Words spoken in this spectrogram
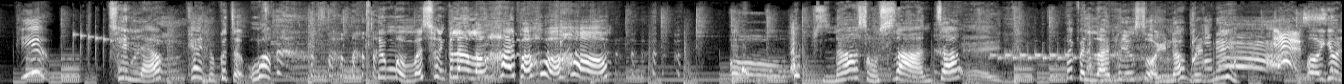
ๆใช่แล้ว แค่ดูก็จะอ้วก ดูเหมือนว่าฉันกำลังร้องไห้เพราะหัวหอม โอ้น่าสงสารจัง Hey. ไม่เป็นไรเธอยังสวยอยู่นะบริตนี่โอ้ยหยุด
